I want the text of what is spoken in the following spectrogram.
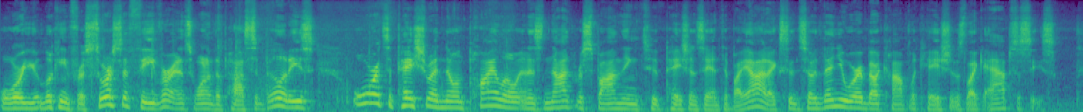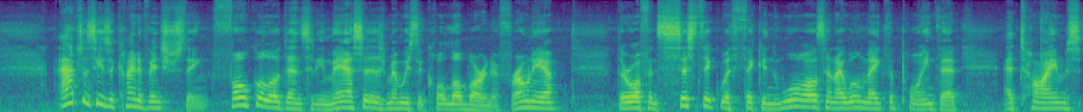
or you're looking for a source of fever and it's one of the possibilities, or it's a patient had known pyelo and is not responding to patient's antibiotics, and so then you worry about complications like abscesses. Abscesses are kind of interesting. Focal low density masses, remember we used to call lobar nephronia. They're often cystic with thickened walls, and I will make the point that at times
